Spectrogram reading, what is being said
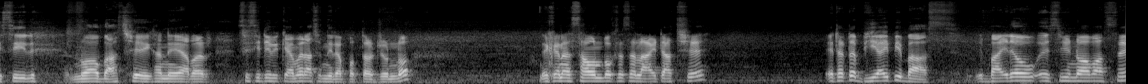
এসির নব আছে এখানে, আবার সিসিটিভি ক্যামেরা আছে নিরাপত্তার জন্য। এখানে সাউন্ড বক্স আছে লাইট আছে। এটা একটা ভিআইপি বাস। বাইরেও এসি নব আছে,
